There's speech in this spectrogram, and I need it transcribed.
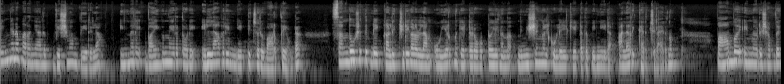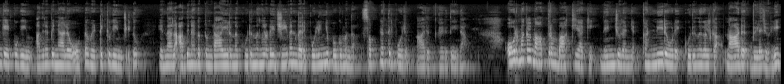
എങ്ങനെ പറഞ്ഞാലും വിഷമം തീരില്ല. ഇന്നലെ വൈകുന്നേരത്തോടെ എല്ലാവരെയും ഞെട്ടിച്ചൊരു വാർത്തയുണ്ട്. സന്തോഷത്തിന്റെ കളിച്ചിരികളെല്ലാം ഉയർന്നു കേട്ട ഒരു ഓട്ടോയിൽ നിന്ന് നിമിഷങ്ങൾക്കുള്ളിൽ കേട്ടത് പിന്നീട് അലറിക്കരച്ചിലായിരുന്നു. പാമ്പ് എന്നൊരു ശബ്ദം കേൾക്കുകയും അതിന് പിന്നാലെ ഓട്ടോ വെട്ടിക്കുകയും ചെയ്തു. എന്നാൽ അതിനകത്തുണ്ടായിരുന്ന കുരുന്നുകളുടെ ജീവൻ വരെ പൊലിഞ്ഞു പോകുമെന്ന് സ്വപ്നത്തിൽ പോലും ആരും കരുതിയില്ല. ഓർമ്മകൾ മാത്രം ബാക്കിയാക്കി നെഞ്ചുലഞ്ഞ് കണ്ണീരോടെ കുരുന്നുകൾക്ക് നാട് വിട ചൊല്ലി.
